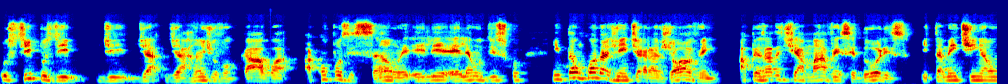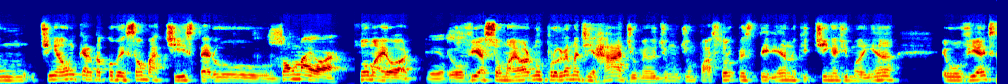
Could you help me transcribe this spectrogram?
os tipos de, de, de, de arranjo vocal, a, a, composição, ele, ele é um disco. Então, quando a gente era jovem, apesar de a gente amar vencedores, e também tinha um, tinha um que era da Convenção Batista, era o. Som Maior. Som Maior. Isso. Eu ouvia Som Maior num programa de rádio, meu, de um, de um pastor presbiteriano que tinha de manhã. Eu ouvia antes,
